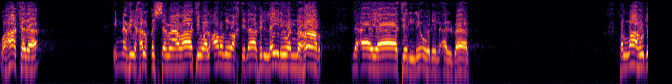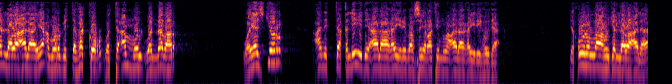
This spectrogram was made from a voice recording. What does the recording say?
وهكذا إن في خلق السماوات والأرض واختلاف الليل والنهار لآيات لأولي الألباب. فالله جل وعلا يأمر بالتفكر والتأمل والنظر ويزجر عن التقليد على غير بصيرة وعلى غير هدى. يقول الله جل وعلا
